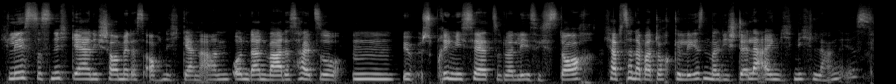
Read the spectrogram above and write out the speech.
Ich lese das nicht gern, ich schaue mir das auch nicht gern an. Und dann war das halt so, mh, springe ich es jetzt oder lese ich es doch? Ich habe es dann aber doch gelesen, weil die Stelle eigentlich nicht lang ist.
